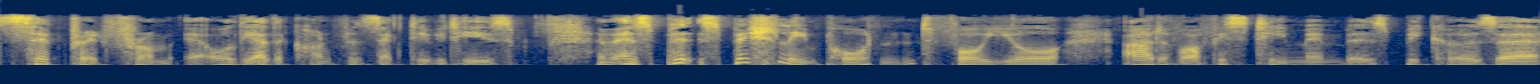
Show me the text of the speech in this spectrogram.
separate from all the other conference activities. And especially important for your out of office team members because uh,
